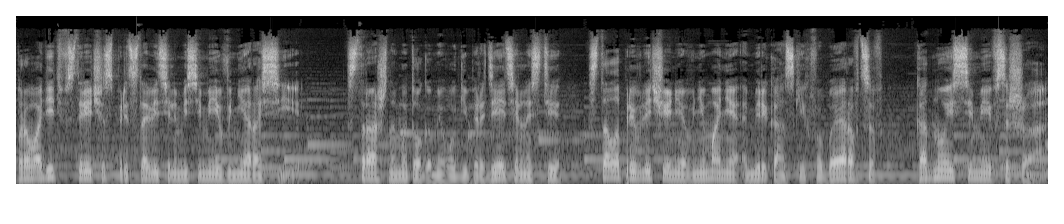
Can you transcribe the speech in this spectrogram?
проводить встречи с представителями семей вне России. Страшным итогом его гипердеятельности стало привлечение внимания американских ФБРовцев к одной из семей в США.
